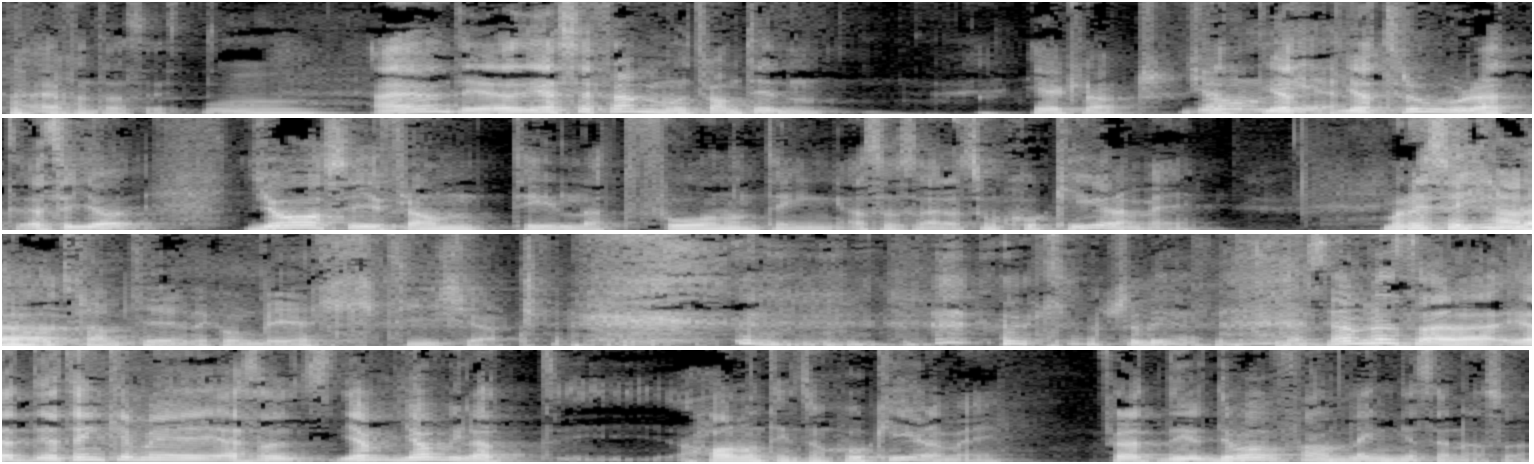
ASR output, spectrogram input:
Det är fantastiskt. Mm. Ja, jag, vet inte, jag, jag ser fram emot framtiden. Helt klart. Jag jag, med. jag tror att, alltså jag, jag ser ju fram till att få någonting alltså så här, som chockerar mig. Man är Jag så ser fram himla... emot framtiden, det kommer bli en t-shirt. Kanske det. Jag Nej, så här, jag, jag tänker mig, alltså, jag, jag vill att ha någonting som chockerar mig. För att det, det var fan länge sedan alltså.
